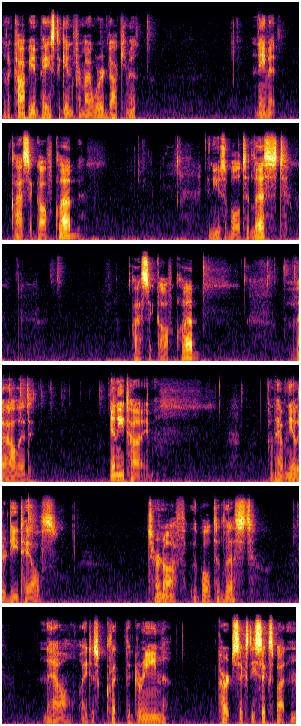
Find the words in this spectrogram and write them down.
I'm going to copy and paste again from my Word document. Name it Classic Golf Club. Can use a bulleted list. Classic Golf Club. Valid anytime. Don't have any other details. Turn off the bulleted list. Now I just click the green Cart66 button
